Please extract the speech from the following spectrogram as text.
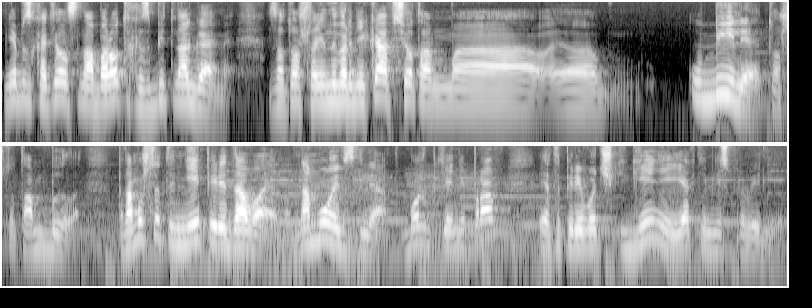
мне бы захотелось, наоборот, их избить ногами. За то, что они наверняка все там э, э, убили, то, что там было. Потому что это непередаваемо, на мой взгляд. Может быть, я не прав, это переводчики гении, я к ним несправедлив.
